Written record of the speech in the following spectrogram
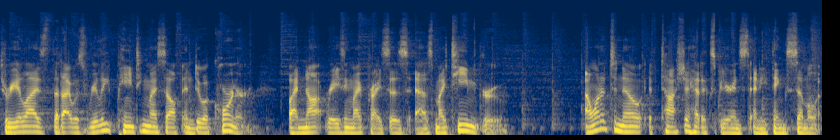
to realize that I was really painting myself into a corner by not raising my prices as my team grew. I wanted to know if Tasha had experienced anything similar.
